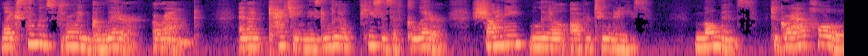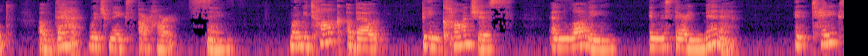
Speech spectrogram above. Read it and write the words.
like someone's throwing glitter around and I'm catching these little pieces of glitter, shiny little opportunities, moments to grab hold of that which makes our heart sing. When we talk about being conscious and loving in this very minute, it takes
